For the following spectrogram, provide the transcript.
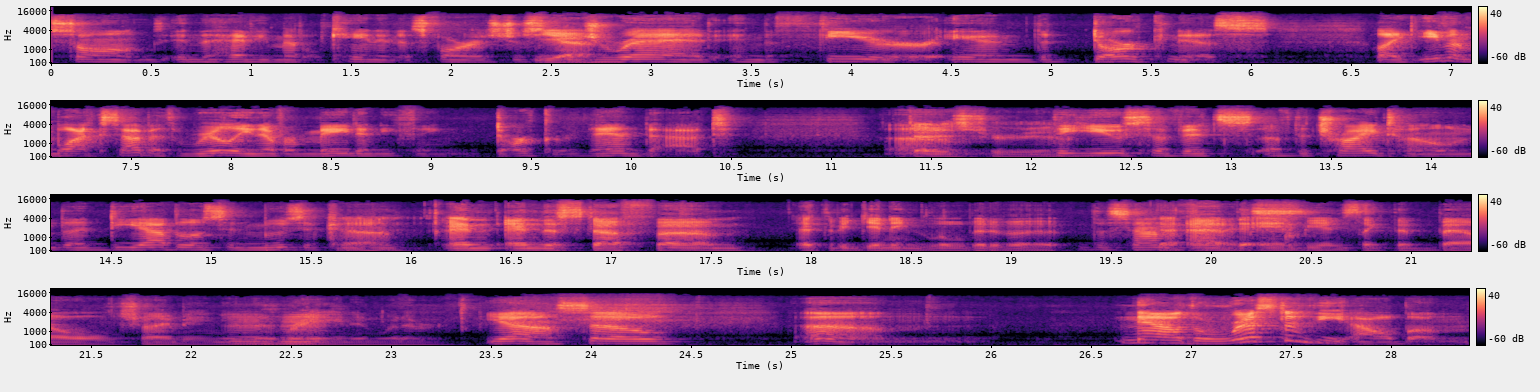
songs in the heavy metal canon, as far as just Yeah. the dread and the fear and the darkness. Like even Black Sabbath really never made anything darker than that that is true. Yeah. the use of its of the tritone, the Diabolus in Musica, Mm-hmm. and and the stuff um, at the beginning, a little bit of a the sound to add the ambience, like the bell chiming and Mm-hmm. the rain and whatever. Yeah, so um, now the rest of the album,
